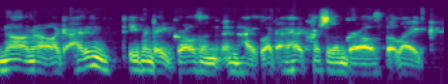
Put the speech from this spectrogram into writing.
No, no. Like I didn't even date girls in, in high. Like I had crushes on girls, but like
